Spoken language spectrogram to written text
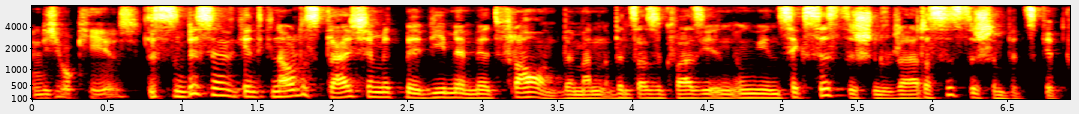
nicht okay ist. Das ist ein bisschen genau das Gleiche mit, wie mit, Frauen, wenn man, wenn es also quasi in irgendwie einen sexistischen oder rassistischen Witz gibt,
